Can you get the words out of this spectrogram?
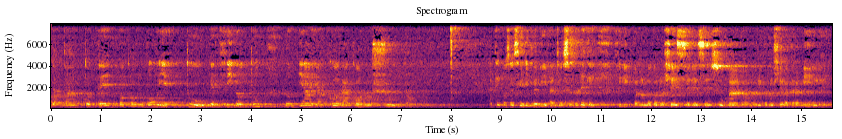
da tanto tempo con voi e tu, perfino tu, non mi hai ancora conosciuto che cosa si riferiva Gesù? Non è che Filippo non lo conoscesse nel senso umano, lo riconosceva tra mille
